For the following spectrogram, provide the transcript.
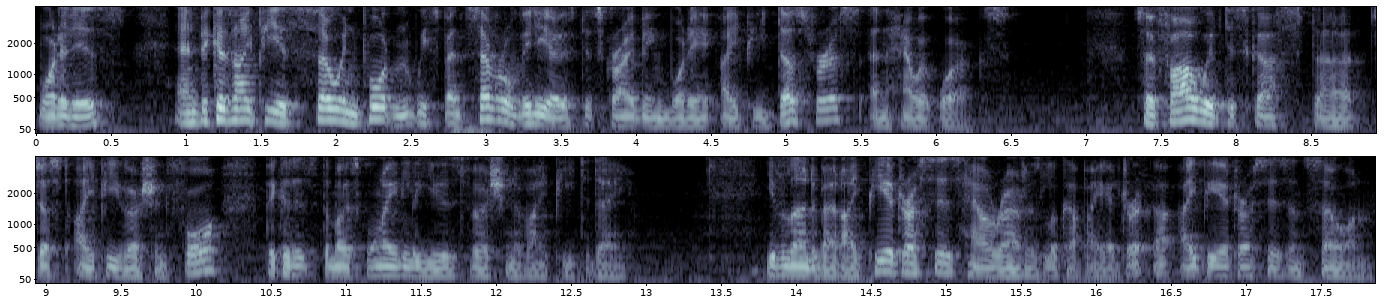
what it is, and because IP is so important, we spent several videos describing what IP does for us and how it works. So far, we've discussed uh, just IP version 4 because it's the most widely used version of IP today. You've learned about IP addresses, how routers look up IP uh, addresses, and so on.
